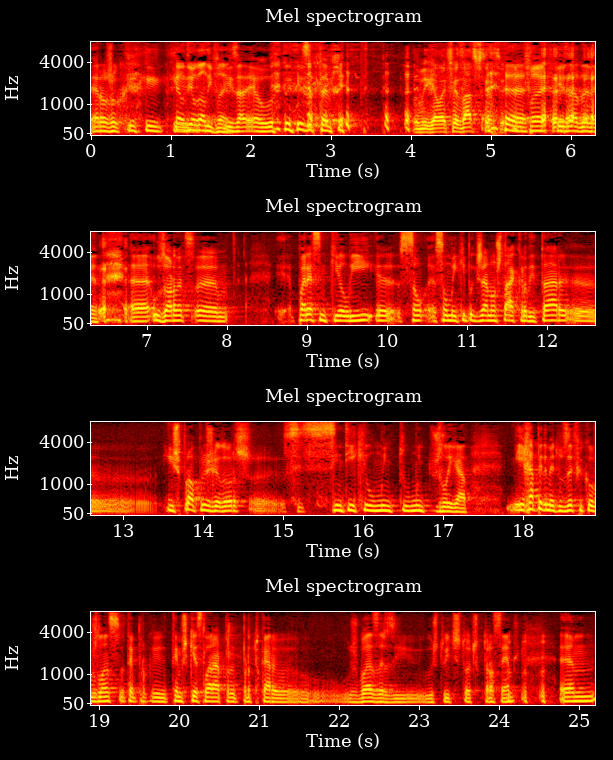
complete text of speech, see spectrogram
era o jogo que. que, que é o Diogo Oliveira. Exa é o, exatamente. o Miguel é que fez a assistência. Foi, exatamente. Uh, os Hornets parece-me que ali uh, são, são uma equipa que já não está a acreditar uh, e os próprios jogadores uh, senti aquilo muito, muito desligado. E rapidamente o desafio que eu vos lanço, até porque temos que acelerar para, para tocar os buzzers e os tweets todos que trouxemos, um,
